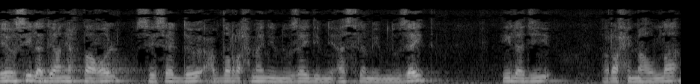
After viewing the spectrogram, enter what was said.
Et aussi la dernière parole, c'est celle de Abdurrahman ibn Zayd ibn Aslam ibn Zayd. Il a dit, rahimahullah,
